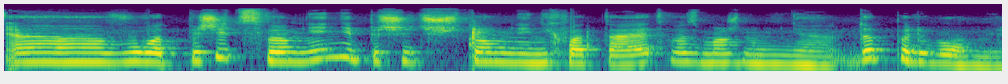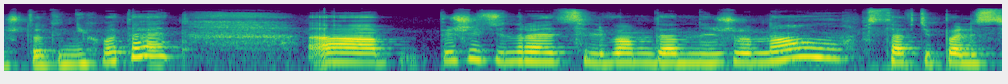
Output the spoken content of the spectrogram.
Э, вот, пишите свое мнение, пишите, что мне не хватает. Возможно, мне, да, по-любому мне что-то не хватает. Э, пишите, нравится ли вам данный журнал. Ставьте палец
